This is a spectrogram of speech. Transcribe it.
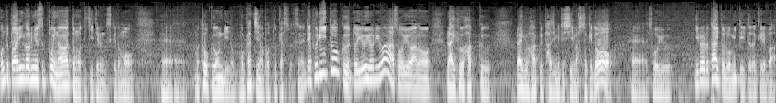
本当バイリンガルニュースっぽいなと思って聞いてるんですけども、えー、もうトークオンリーのもうガチのポッドキャストですね。でフリートークというよりはそういうあのライフハックライフハックって初めて知りましたけど、えー、そういういろいろタイトルを見ていただければ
